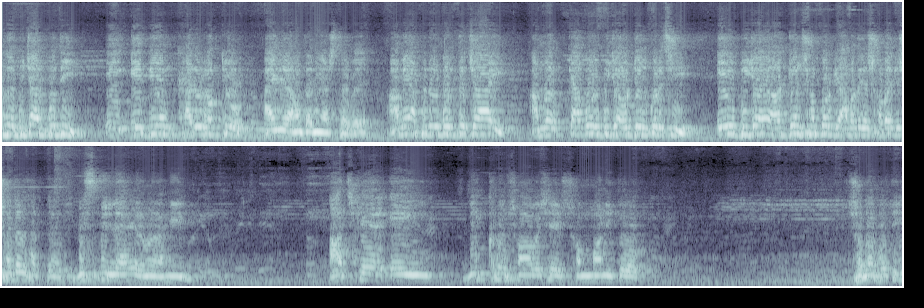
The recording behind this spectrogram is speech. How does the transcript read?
কুখ্যাত বিচারপতি এই এবিএম খায়রুল হককেও আইনের আওতা নিয়ে আসতে হবে। আমি আপনাদের বলতে চাই, আমরা কেবল বিজয় অর্জন করেছি। এই বিজয় অর্জন সম্পর্কে আমাদের সবাইকে সতর্ক থাকতে হবে। বিসমিল্লাহ রহিম। আজকের এই বিক্ষোভ সমাবেশের সম্মানিত সভাপতি,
